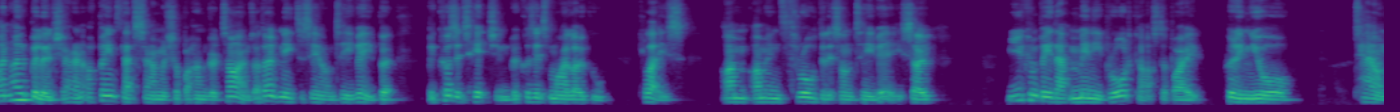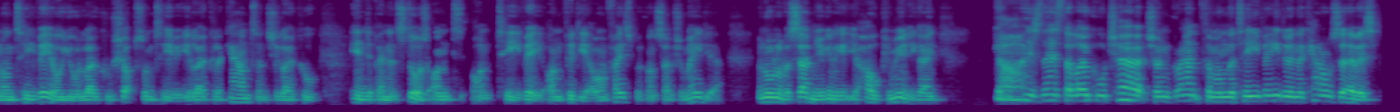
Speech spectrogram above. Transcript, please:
I know Bill and Sharon. I've been to that sandwich shop a hundred times. I don't need to see it on TV, but because it's Hitchin, because it's my local place, I'm I'm enthralled that it's on TV. So you can be that mini broadcaster by putting your town on TV or your local shops on TV, your local accountants, your local independent stores on on TV, on video, on Facebook, on social media, and all of a sudden you're going to get your whole community going, guys, there's the local church on Grantham on the TV doing the carol service,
